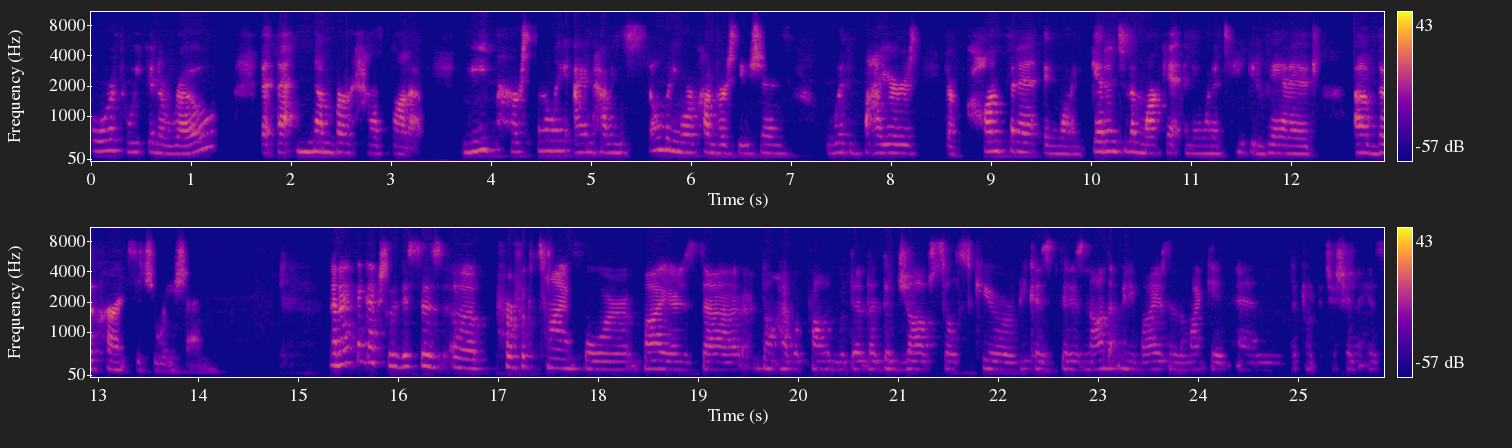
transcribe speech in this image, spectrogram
fourth week in a row that that number has gone up. Me personally, I'm having so many more conversations with buyers they're confident, they want to get into the market, and they want to take advantage of the current situation. And I think actually this is a perfect time for buyers that don't have a problem with that, that the job still secure because there is not that many buyers in the market and the competition is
